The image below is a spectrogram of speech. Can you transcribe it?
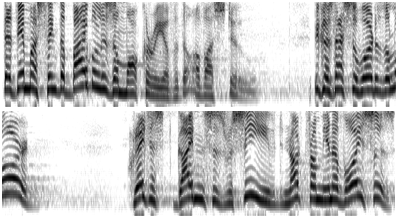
that they must think the Bible is a mockery of, the, of us too. Because that's the word of the Lord. Greatest guidance is received not from inner voices.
